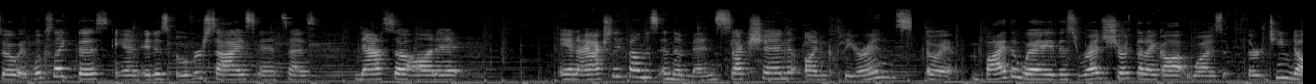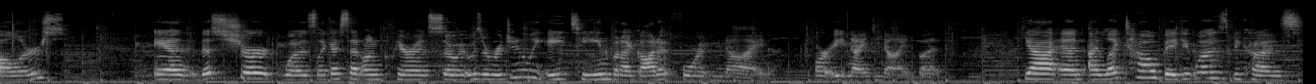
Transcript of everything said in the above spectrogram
So it looks like this and it is oversized and it says NASA on it and I actually found this in the men's section on clearance. Oh wait, by the way, this red shirt that I got was $13. And this shirt was, like I said, on clearance, so it was originally 18 but I got it for 9 or $8.99, but yeah, and I liked how big it was because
